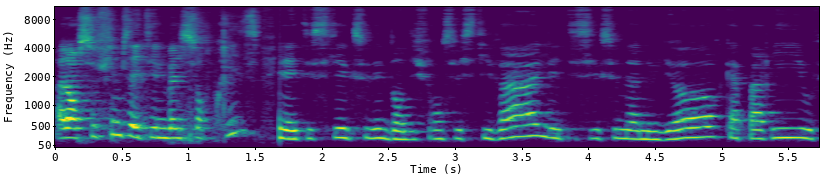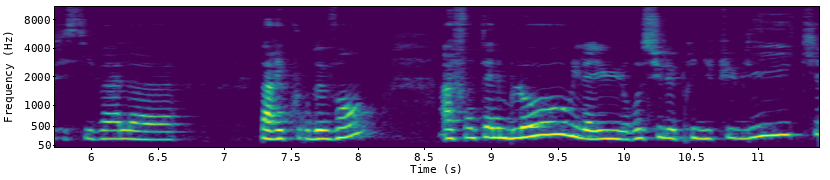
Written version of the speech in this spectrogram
Alors, ce film, ça a été une belle surprise. Il a été sélectionné dans différents festivals. Il a été sélectionné à New York, à Paris, au festival euh, Paris Cours de Vent, à Fontainebleau, où il a eu reçu le prix du public,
